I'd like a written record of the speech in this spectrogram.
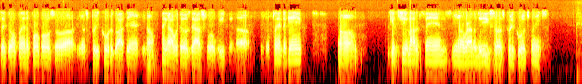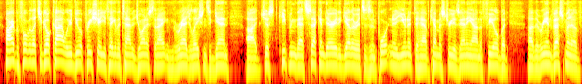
that go and play in the Pro Bowl. So uh, you know, it's pretty cool to go out there and you know hang out with those guys for a week and uh, you know, playing the game. Um, get to see a lot of fans, you know, around the league. So it's a pretty cool experience. All right, before we let you go, Kyle, we do appreciate you taking the time to join us tonight, and congratulations again. Uh, just keeping that secondary together, it's as important a unit to have chemistry as any on the field, but uh, the reinvestment of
